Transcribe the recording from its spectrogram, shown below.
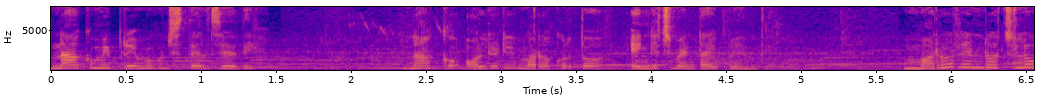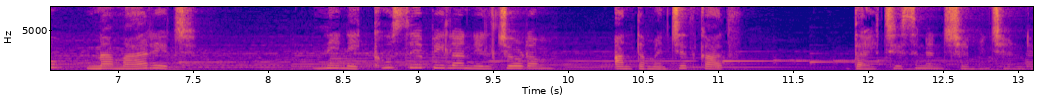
నాకు మీ ప్రేమ గురించి తెలిసేది. నాకు ఆల్రెడీ మరొకరితో ఎంగేజ్మెంట్ అయిపోయింది. మరో రెండు రోజులు నా మ్యారేజ్ నేను ఎక్కువసేపు ఇలా నిల్చోవడం అంత మంచిది కాదు. దయచేసి నన్ను క్షమించండి.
